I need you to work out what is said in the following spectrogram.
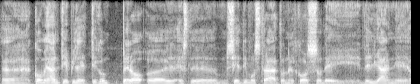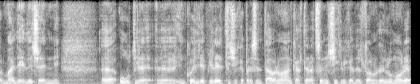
eh, come antiepilettico, però eh, eh, si è dimostrato nel corso dei- degli anni e ormai dei decenni eh, utile eh, in quegli epilettici che presentavano anche alterazioni cicliche del tono dell'umore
